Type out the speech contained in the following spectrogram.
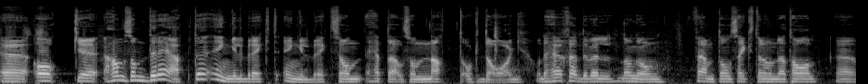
Eh, och eh, han som dräpte Engelbrekt Engelbrektsson hette alltså Natt och Dag. Och det här skedde väl någon gång 15-1600-tal. Eh,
